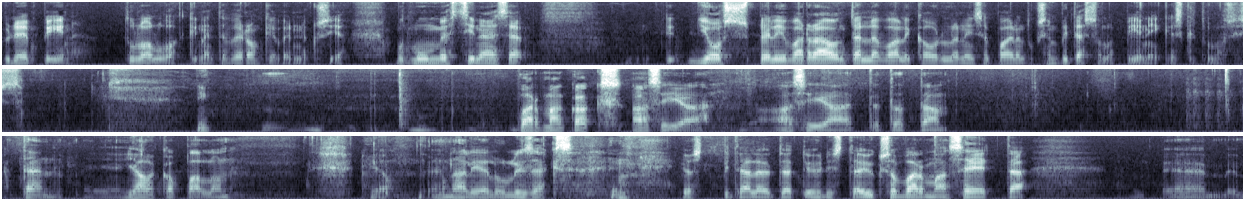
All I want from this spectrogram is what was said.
ylempiin tuloluokkiin näitä veronkevennyksiä. Mutta mun mielestä sinänsä, jos pelivaraa on tällä vaalikaudella, niin se painotuksen pitäisi olla pieni- ja keskituloisissa. varmaan kaksi asiaa, asiaa että tota, tämän jalkapallon ja naljailun lisäksi, jos pitää löytää, yhdistää. Yksi on varmaan se, että, ähm,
